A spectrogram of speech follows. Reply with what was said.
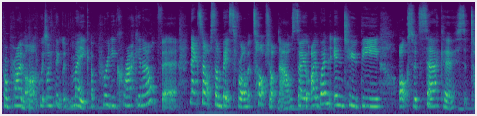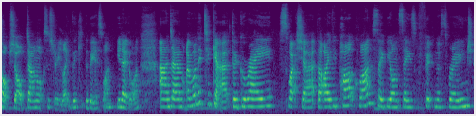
from Primark, which I think would make a pretty cracking outfit. Next up, some bits from Topshop now. So I went into the Oxford Circus Topshop down Oxford Street, like the, the biggest one, you know the one. And um, I wanted to get the grey sweatshirt, the Ivy Park one, so Beyonce's fitness range.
